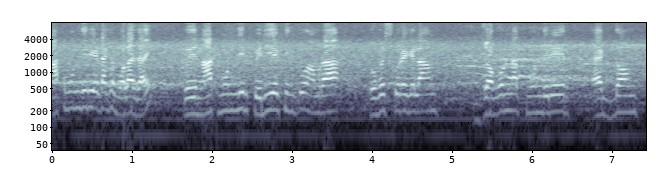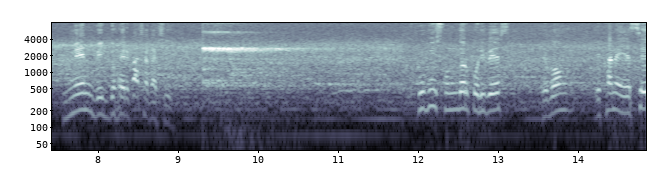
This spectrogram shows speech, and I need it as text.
নাট মন্দিরই এটাকে বলা যায়। তো এই নাট মন্দির পেরিয়ে কিন্তু আমরা প্রবেশ করে গেলাম জগন্নাথ মন্দিরের একদম মেন বিগ্রহের কাছাকাছি। খুবই সুন্দর পরিবেশ এবং এখানে এসে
